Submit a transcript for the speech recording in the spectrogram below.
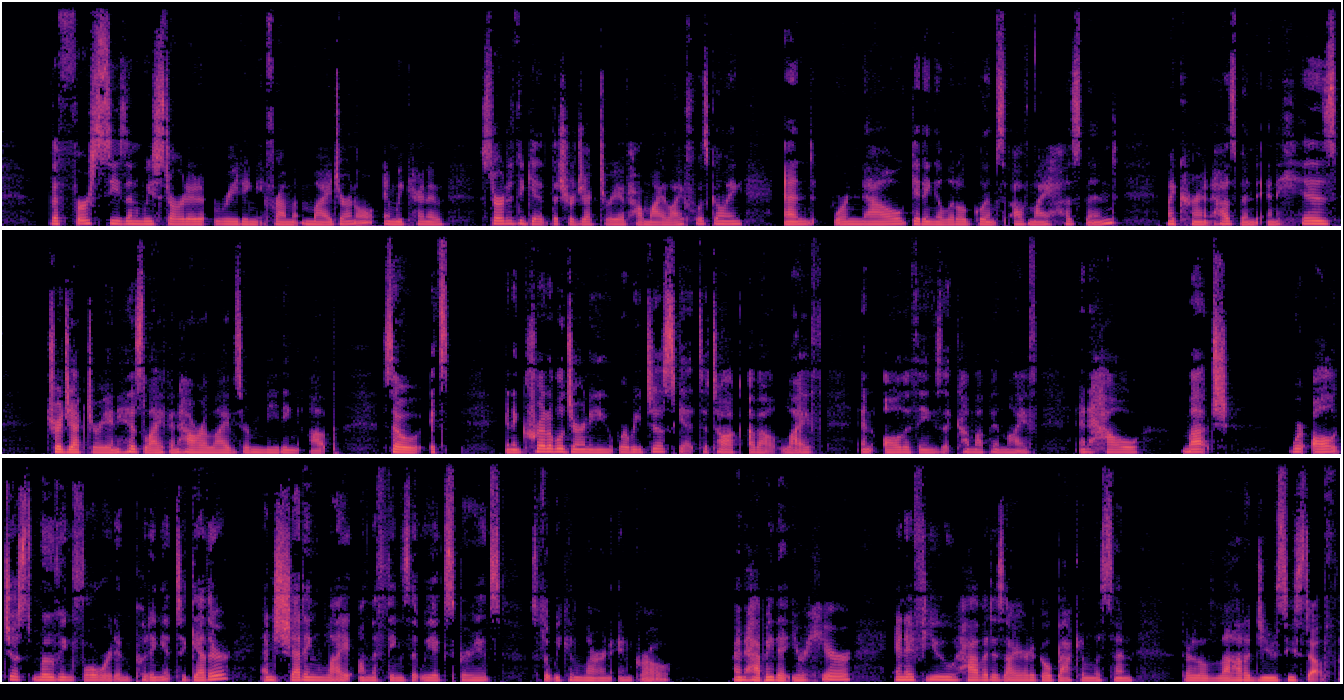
the first season we started reading from my journal and we kind of started to get the trajectory of how my life was going. And we're now getting a little glimpse of my husband, my current husband, and his trajectory and his life and how our lives are meeting up. So it's an incredible journey where we just get to talk about life and all the things that come up in life and how much we're all just moving forward and putting it together and shedding light on the things that we experience so that we can learn and grow. I'm happy that you're here. And if you have a desire to go back and listen, there's a lot of juicy stuff.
